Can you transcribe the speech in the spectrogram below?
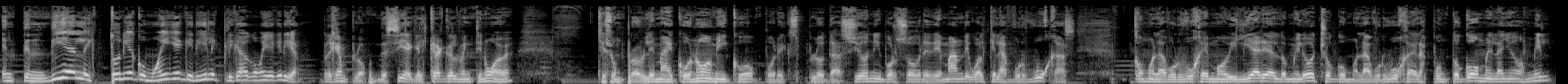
entendía la historia como ella quería y le explicaba como ella quería. Por ejemplo, decía que el crack del 29, que es un problema económico por explotación y por sobredemanda, igual que las burbujas, como la burbuja inmobiliaria del 2008, como la burbuja de las .com en el año 2000.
